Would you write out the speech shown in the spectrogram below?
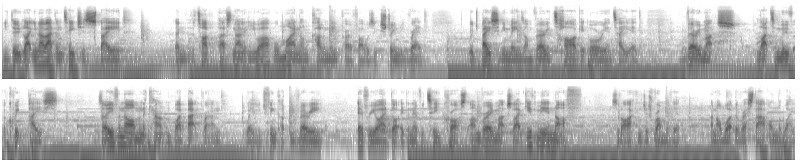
you do, like, you know, Adam teaches Spade and the type of personality you are. Well, mine on Colour Me profile was extremely red, which basically means I'm very target orientated, very much like to move at a quick pace. So even though I'm an accountant by background, where you'd think I'd be very every I dotted and every T crossed, I'm very much like give me enough so that I can just run with it, and I'll work the rest out on the way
